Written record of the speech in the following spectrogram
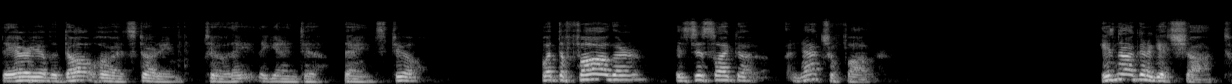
the area of adulthood starting to, they, they get into things too. But the father is just like a, a natural father. He's not going to get shocked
